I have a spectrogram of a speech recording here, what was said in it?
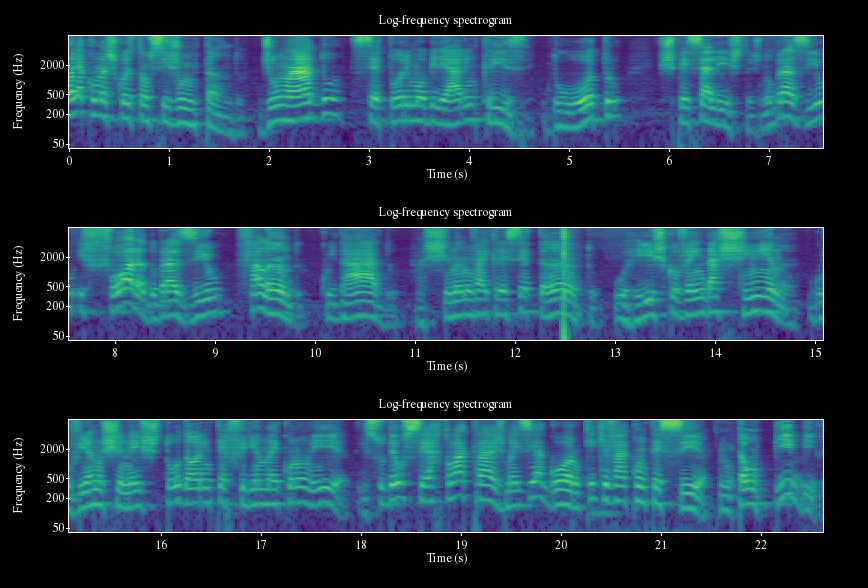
Olha como as coisas estão se juntando. De um lado, setor imobiliário em crise. Do outro, especialistas no Brasil e fora do Brasil falando: cuidado, a China não vai crescer tanto. O risco vem da China. Governo chinês toda hora interferindo na economia. Isso deu certo lá atrás, mas e agora? O que, que vai acontecer? Então, o PIB,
